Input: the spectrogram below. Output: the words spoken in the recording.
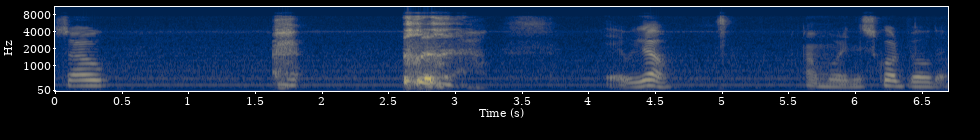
So, Here we go. And we're in the squad builder.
